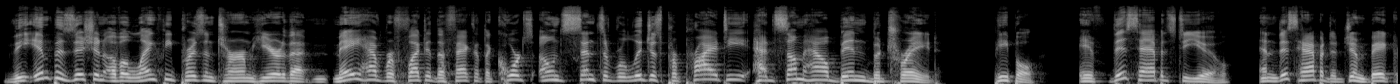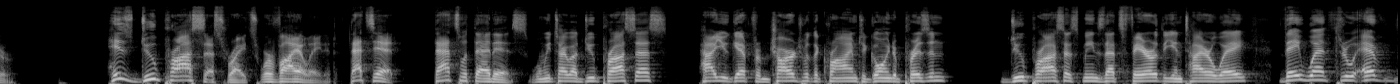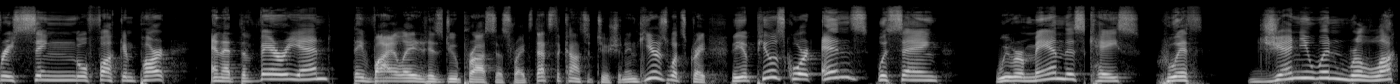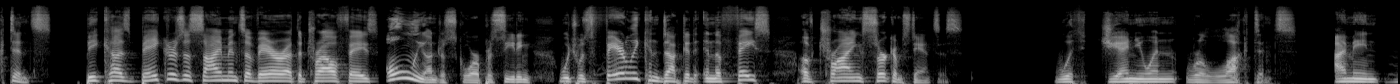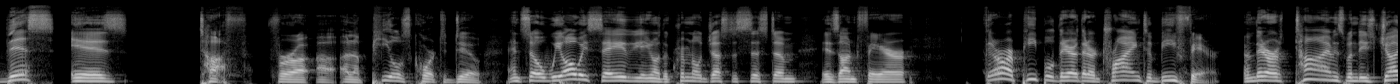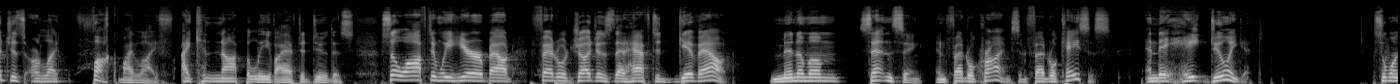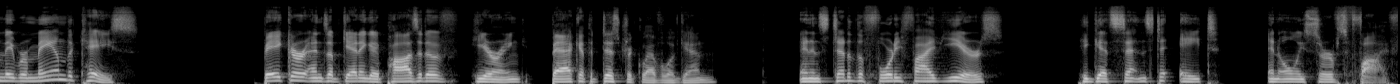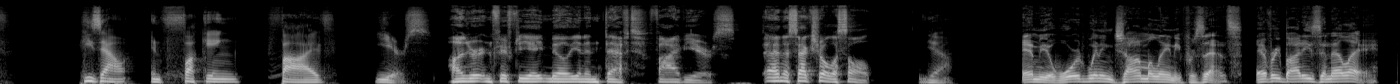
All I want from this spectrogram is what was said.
The imposition of a lengthy prison term here that may have reflected the fact that the court's own sense of religious propriety had somehow been betrayed. People, if this happens to you, and this happened to Jim Bakker, his due process rights were violated. That's it. That's what that is. When we talk about due process, how you get from charged with a crime to going to prison, due process means that's fair the entire way. They went through every single fucking part and at the very end, they violated his due process rights. That's the Constitution. And here's what's great the appeals court ends with saying, We remand this case with genuine reluctance because Bakker's assignments of error at the trial phase only underscore a proceeding which was fairly conducted in the face of trying circumstances. With genuine reluctance. I mean, this is tough for a, a, an appeals court to do. And so we always say the, you know the criminal justice system is unfair. There are people there that are trying to be fair. And there are times when these judges are like, fuck my life. I cannot believe I have to do this. So often we hear about federal judges that have to give out minimum sentencing in federal crimes in federal cases, and they hate doing it. So when they remand the case, Bakker ends up getting a positive hearing back at the district level again. And instead of the 45 years, he gets sentenced to eight and only serves five. He's out in fucking five years. 158 million in theft, five years, and a sexual assault. Yeah. Emmy award winning John Mulaney presents Everybody's in LA,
